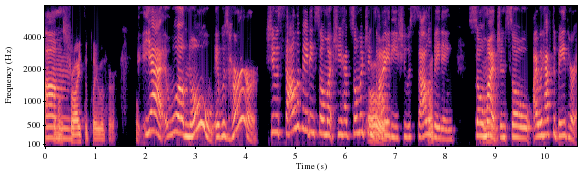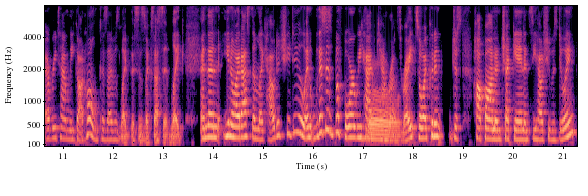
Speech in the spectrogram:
Um, Someone's tried to play with her. Yeah, well, no, it was her. She was salivating so much. She had so much Oh, anxiety. She was salivating so damn. much. And so I would have to bathe her every time we got home because I was like, this is excessive. Like, and then, you know, I'd ask them, like, how did she do? And this is before we had cameras, right? So I couldn't just hop on and check in and see how she was doing.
